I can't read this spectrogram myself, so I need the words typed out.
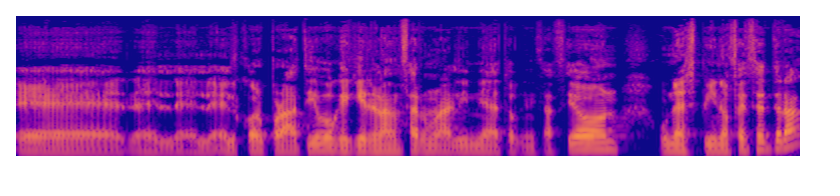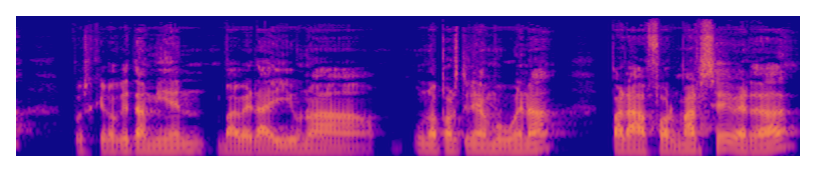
el, corporativo que quiere lanzar una línea de tokenización, un spin-off, etcétera, pues creo que también va a haber ahí una, oportunidad muy buena para formarse, ¿verdad?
